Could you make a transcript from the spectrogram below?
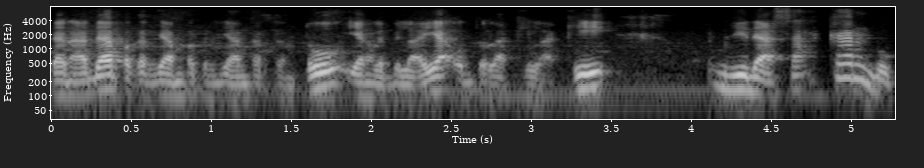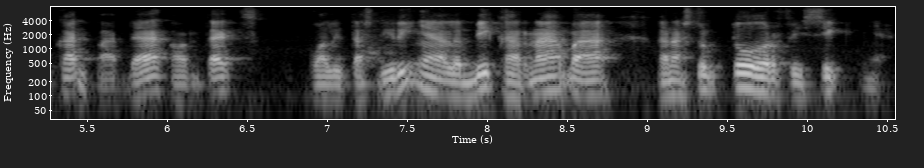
dan ada pekerjaan-pekerjaan tertentu yang lebih layak untuk laki-laki didasarkan bukan pada konteks kualitas dirinya lebih karena apa? Karena struktur fisiknya.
